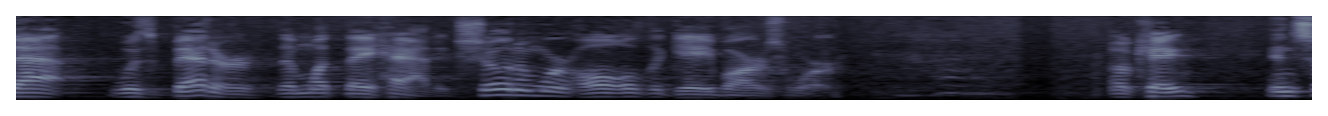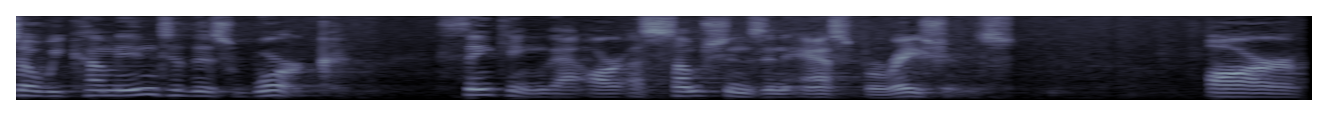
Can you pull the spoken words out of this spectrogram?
that was better than what they had. It showed them where all the gay bars were. Okay? And so we come into this work thinking that our assumptions and aspirations are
